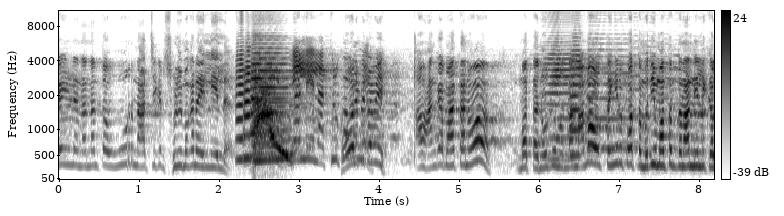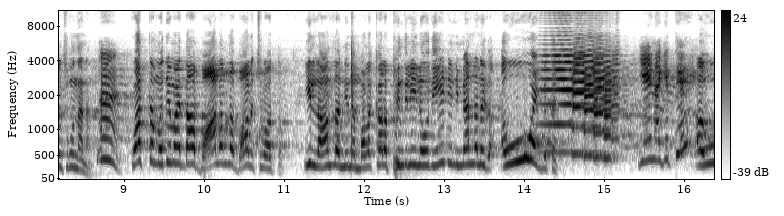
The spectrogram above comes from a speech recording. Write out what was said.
ಹೇಳಿ ನನ್ನಂತ ಊರ್ ನಾಚಿಕೆಡಿ ಸುಳಿ ಮಗನ ಇಲ್ಲಿ ಇಲ್ಲ. ಎಲ್ಲಿ ಇಲ್ಲ? ಹೋಲ್ ಬಿಡವಿ ಅವ ಹಂಗ ಮಾತಾನು. ಮತ್ತ ನೋಡು ನಮ್ಮ ಅಮ್ಮ ಅವ್ರ ತಂಗಿನ ಕೊತ್ತ ಮದಿ ಮಾತಂತ ನಾನು ಇಲ್ಲಿ ಕಲ್ಸ್ಕೊಂಡಾನ ಹಾ. ಕೊತ್ತ ಮದಿ ಮಾಡಿದ ಬಾಲ್ ಅಂದ ಬಾಲ್ ಚಲೋ ಆತ. ಇಲ್ಲ ಅಂದ ನಿನ್ನ ಮೊಳಕಾಲ ಪಿಂದಲಿ ನೋದಿ ನಿನ್ನ ಮೇಲೆ ನನಗೆ ಅವು ಆಗ್ಬಿಟ್ಟ ಏನಾಗೈತಿ? ಅವು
